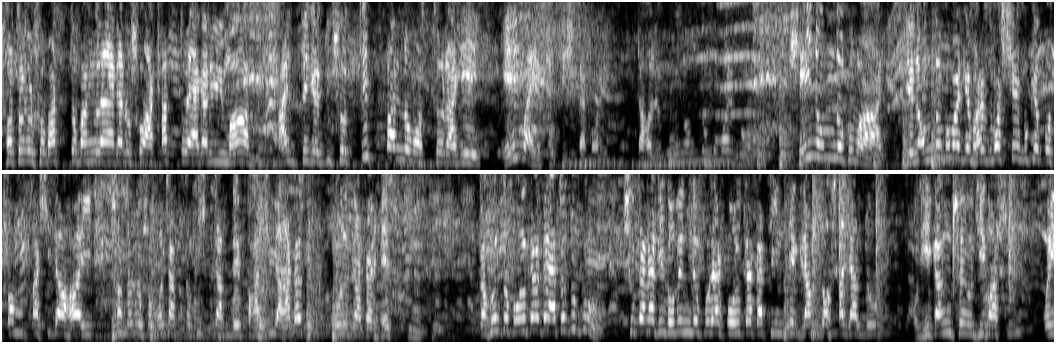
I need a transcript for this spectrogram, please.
সতেরোশো বাহাত্তর বাংলা এগারোশো আঠাত্তর এগারোই মাঘ আজ থেকে দুশো তিপ্পান্ন বছর আগে এই মায়ের প্রতিষ্ঠা করেন। তাহলে কোন নন্দকুমার সেই নন্দকুমার, যে নন্দকুমারকে ভারতবর্ষের বুকে প্রথম ফাঁসি দেওয়া হয় সতেরোশো পঁচাত্তর খ্রিস্টাব্দে পাঁচই আগস্ট কলকাতার হেস্টিংসে। তখন তো কলকাতা এতটুকু, সুতানাটি গোবিন্দপুর আর কলকাতা তিনটে গ্রাম দশ হাজার লোক অধিকাংশ অধিবাসী। ওই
